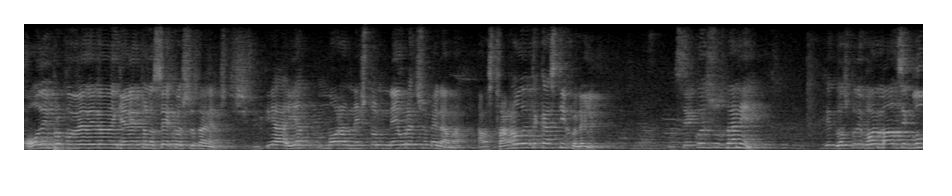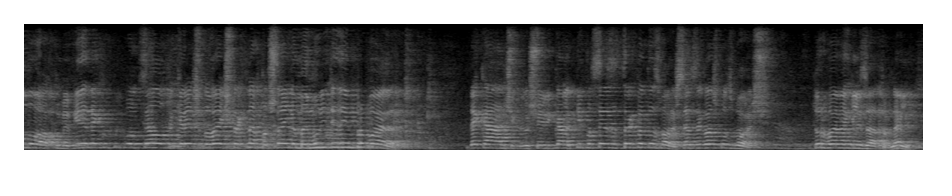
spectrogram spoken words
Оди и проповедай Евангелието на секој што знае. Ја, ја мора нешто не уред со мене, ама, ама стварно ли е така стихо, нели? На секое создание. Господи, во е малце глупово, ако ме види некој кој по цялото ќе рече това и штракна, почна и на маймуните да им проповеда. Дека Анче, како што ви кале, ти па се за црквата збориш, се за Господ збориш. Турбо евангелизатор, нели?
